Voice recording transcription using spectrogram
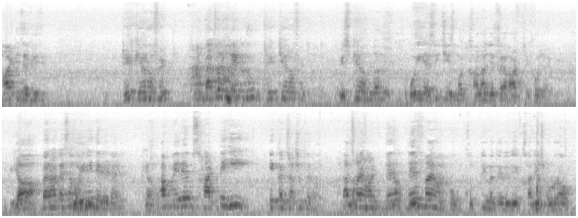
heart is everything take care of it take care of it इसके अंदर कोई ऐसी चीज़ मत खाना जिससे हार्ट थिक हो जाएगी या पर आप ऐसा कोई- नहीं दे रहे डैड क्या हो? आप मेरे उस हार्ट पे ही एक कंस्ट्रक्शन करवा हार्ट ना, देयर इज़ उस- माय हार्ट वो खुत्ती मैं तेरे लिए खाली छोड़ रहा हूँ।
